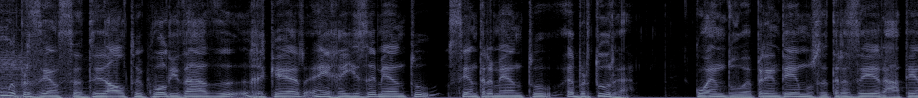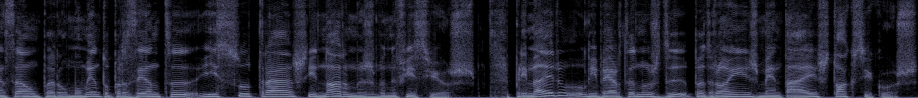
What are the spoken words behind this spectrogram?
Uma presença de alta qualidade requer enraizamento, centramento, abertura. Quando aprendemos a trazer a atenção para o momento presente, isso traz enormes benefícios. Primeiro, liberta-nos de padrões mentais tóxicos,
